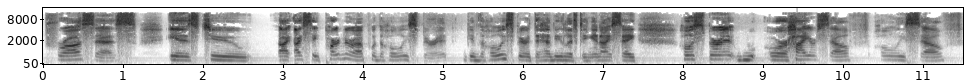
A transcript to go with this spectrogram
process is to I, I say partner up with the Holy Spirit, give the Holy Spirit the heavy lifting, and I say, Holy Spirit or higher self, Holy Self,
